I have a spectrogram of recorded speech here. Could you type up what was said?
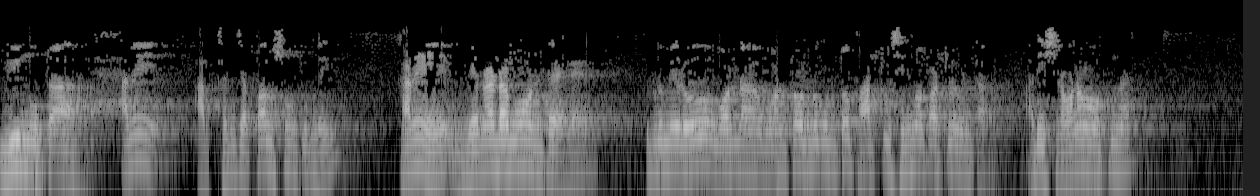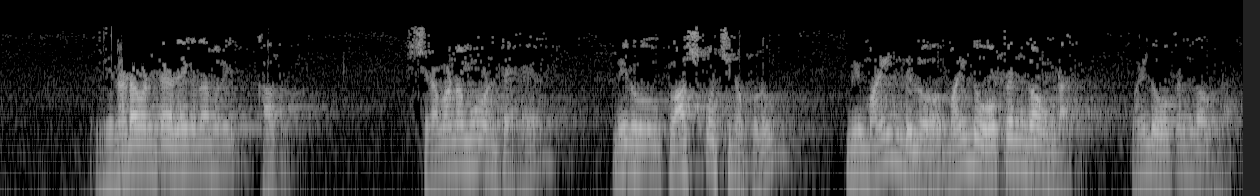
వినుట అని అర్థం చెప్పాల్సి ఉంటుంది. కానీ వినడము అంటే ఇప్పుడు మీరు వంట వంట వండుకుంటూ పాటలు సినిమా పాటలు వింటారు. అది శ్రవణం అవుతుందా? వినడం అంటే అదే కదా మరి? కాదు. శ్రవణము అంటే మీరు క్లాస్కి వచ్చినప్పుడు మీ మైండ్లో మైండ్ ఓపెన్గా ఉండాలి. మైండ్ ఓపెన్గా ఉండాలి.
